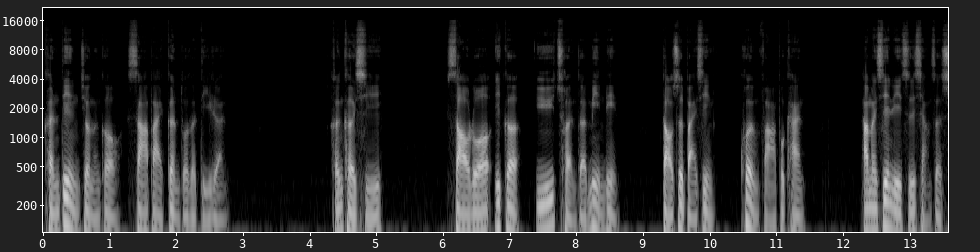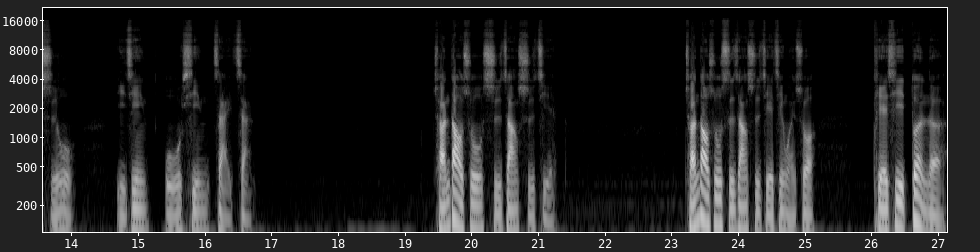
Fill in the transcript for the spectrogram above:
肯定就能够杀败更多的敌人。很可惜，扫罗一个愚蠢的命令，导致百姓困乏不堪，他们心里只想着食物，已经无心再战。”传道书十章十节，传道书十章十节经文说：“铁器钝了，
